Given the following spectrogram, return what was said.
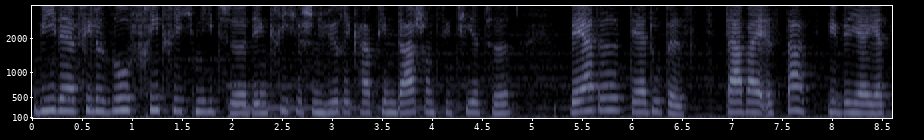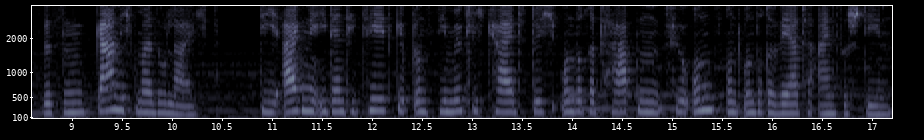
Wie der Philosoph Friedrich Nietzsche den griechischen Lyriker Pindar schon zitierte, werde, der du bist. Dabei ist das, wie wir ja jetzt wissen, gar nicht mal so leicht. Die eigene Identität gibt uns die Möglichkeit, durch unsere Taten für uns und unsere Werte einzustehen.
